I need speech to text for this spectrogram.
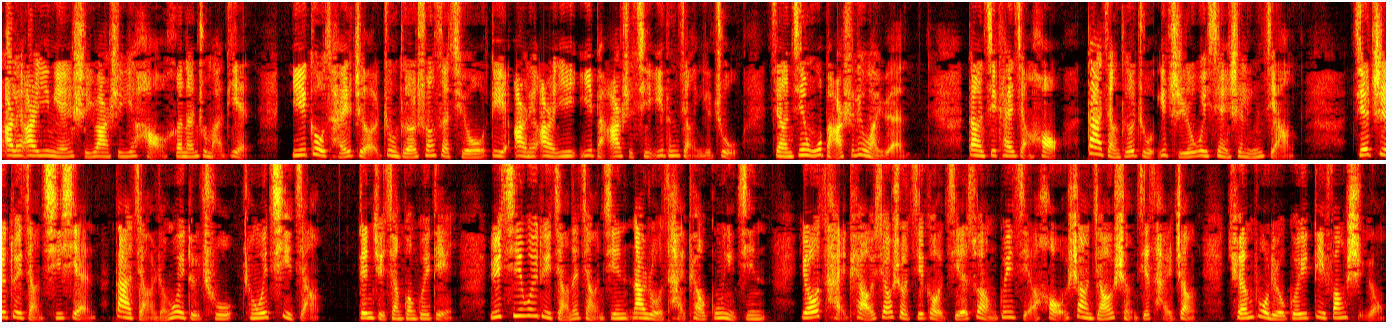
二零二一年十月二十一号，河南驻马店一购彩者中得双色球第二零二一一百二十期一等奖一注，奖金五百二十六万元。当期开奖后，大奖得主一直未现身领奖，截至兑奖期限，大奖仍未兑出，成为弃奖。根据相关规定，逾期未兑奖的奖金纳入彩票公益金，由彩票销售机构结算归结后上缴省级财政，全部留归地方使用。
